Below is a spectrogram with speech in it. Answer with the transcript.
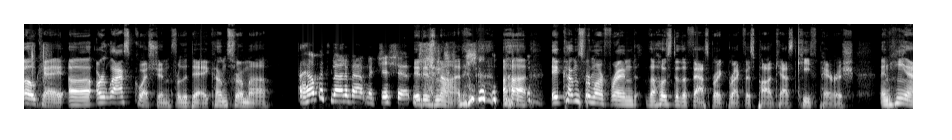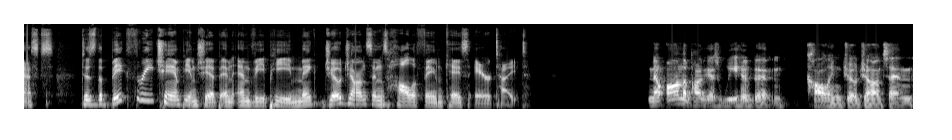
okay. Uh, our last question for the day comes from uh, I hope it's not about magicians. It is not. uh, it comes from our friend, the host of the Fast Break Breakfast podcast, Keith Parrish. And he asks Does the Big Three championship and MVP make Joe Johnson's Hall of Fame case airtight? Now, on the podcast, we have been calling Joe Johnson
